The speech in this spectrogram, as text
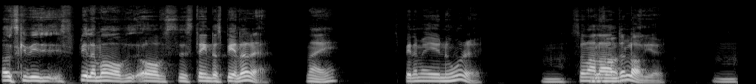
Ja, ska vi spela med av, avstängda spelare? Nej. Spela med juniorer. Mm. Som alla var- andra lag gör. Mm.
